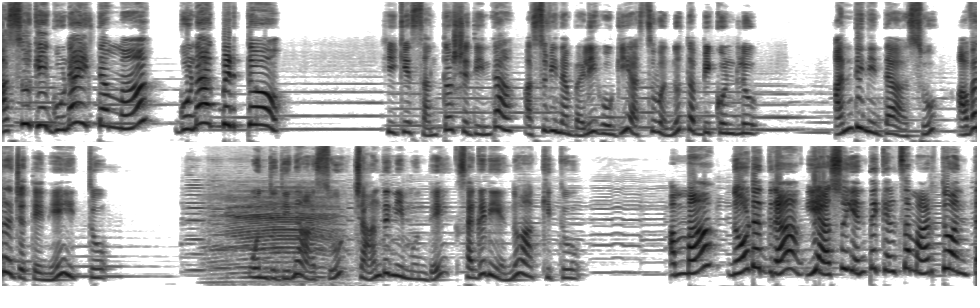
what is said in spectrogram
ಹಸುಗೆ ಗುಣ ಇತ್ತಮ್ಮ, ಗುಣ ಆಗ್ಬಿಡ್ತು. ಹೀಗೆ ಸಂತೋಷದಿಂದ ಹಸುವಿನ ಬಳಿ ಹೋಗಿ ಹಸುವನ್ನು ತಬ್ಬಿಕೊಂಡ್ಲು. ಅಂದಿನಿಂದ ಹಸು ಅವರ ಜೊತೆನೇ ಇತ್ತು. ಒಂದು ದಿನ ಹಸು ಚಾಂದಿನಿ ಮುಂದೆ ಸಗಣಿಯನ್ನು ಹಾಕಿತು. ಅಮ್ಮ, ನೋಡದ್ರ, ಈ ಹಸು ಎಂತ ಕೆಲಸ ಮಾಡ್ತು ಅಂತ?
